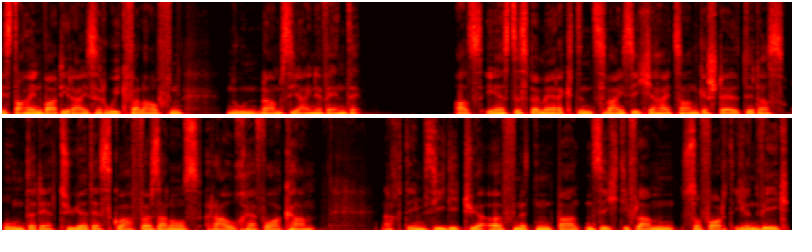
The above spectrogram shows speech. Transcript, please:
Bis dahin war die Reise ruhig verlaufen, nun nahm sie eine Wende. Als erstes bemerkten zwei Sicherheitsangestellte, dass unter der Tür des Coiffeursalons Rauch hervorkam. Nachdem sie die Tür öffneten, bahnten sich die Flammen sofort ihren Weg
